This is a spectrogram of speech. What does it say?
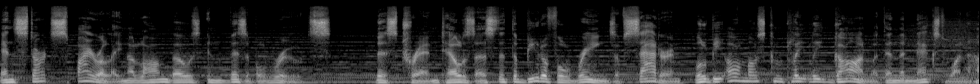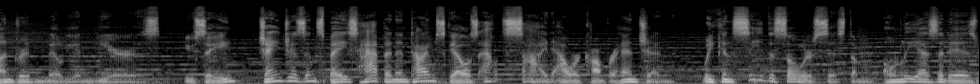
and start spiraling along those invisible routes. This trend tells us that the beautiful rings of Saturn will be almost completely gone within the next 100 million years. You see, changes in space happen in timescales outside our comprehension. We can see the solar system only as it is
